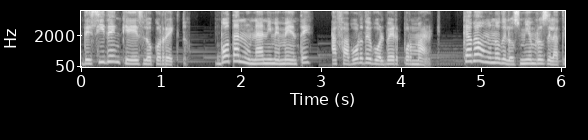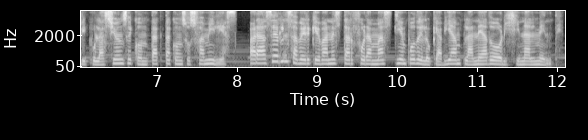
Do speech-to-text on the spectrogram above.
deciden que es lo correcto. Votan unánimemente a favor de volver por Mark. Cada uno de los miembros de la tripulación se contacta con sus familias, para hacerles saber que van a estar fuera más tiempo de lo que habían planeado originalmente.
